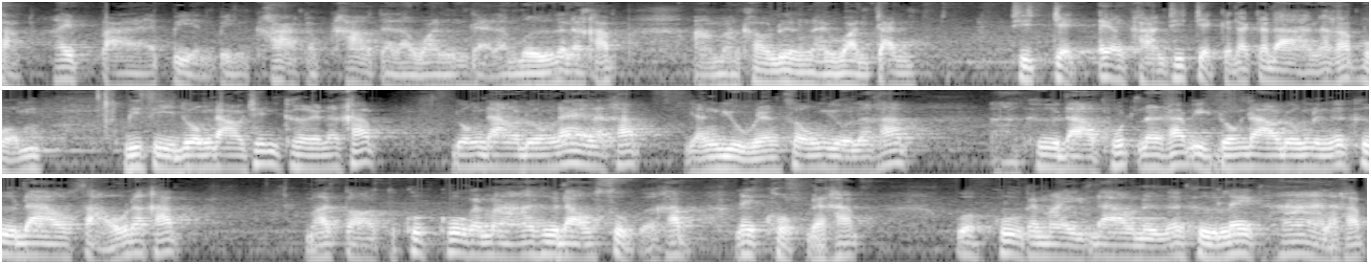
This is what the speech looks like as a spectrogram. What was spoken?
ศัพท์ให้แปลเปลี่ยนเป็นค่ากับข้าวแต่ละวันแต่ละมื้อกันนะครับอามาเข้าเรื่องในวันจันทร์ที่เจ็ดเอ้ยอังคารที่ 7กรกฎานะครับ ผมมีสี่ดวงดาวเช่นเคยนะครับ ดวงดาวดวงแรกนะครับ ยังอยู่ยังทรงอยู่นะครับ คือดาวพุธนะครับ อีกดวงดาวดวงหนึ่งก็คือดาวเสาร์นะครับ มาต่อควบคู่กันมาก็คือดาวศุกร์นะครับ เลขหกนะครับควบคู่กันมาอีกดาวหนึ่งก็คือเลขห้านะครับ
